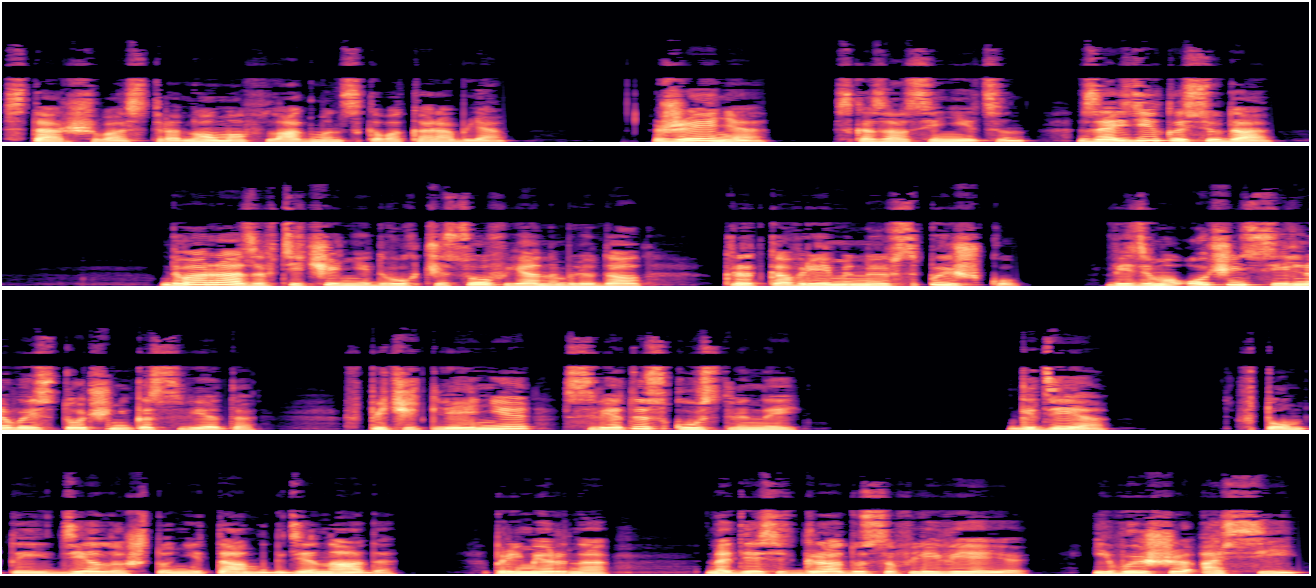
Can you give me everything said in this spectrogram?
старшего астронома флагманского корабля. «Женя!» — сказал Синицын. «Зайди-ка сюда!» Два раза в течение двух часов я наблюдал кратковременную вспышку, видимо, очень сильного источника света. Впечатление — свет искусственный. «Где?» «В том-то и дело, что не там, где надо. Примерно на 10 градусов левее и выше оси.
